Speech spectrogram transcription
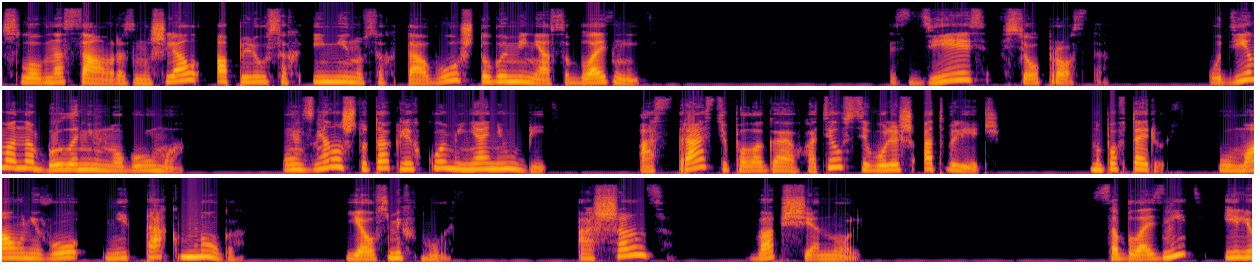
Словно сам размышлял о плюсах и минусах того, чтобы меня соблазнить. Здесь все просто. У демона было немного ума. Он знал, что так легко меня не убить, а страстью, полагаю, хотел всего лишь отвлечь. Но, повторюсь, ума у него не так много. Я усмехнулась. А шансов вообще ноль. Соблазнить или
